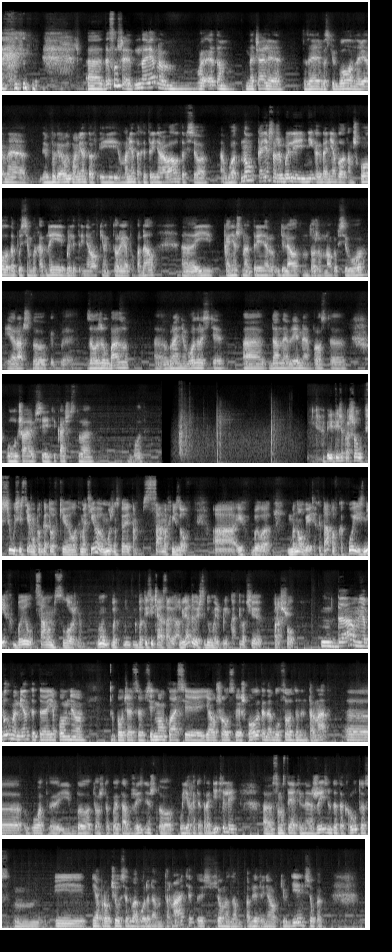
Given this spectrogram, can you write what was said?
Э, да слушай, наверное, в этом начале занятия баскетболом, наверное, в игровых моментах и моментах и тренировал это все. Вот. Ну, конечно же, были дни, когда не было там школы, допустим, выходные, были тренировки, на которые я попадал. Э, и конечно, тренер уделял этому тоже много всего. Я рад, что как бы заложил базу э, в раннем возрасте. А в данное время просто улучшаю все эти качества. Вот. И ты же прошел всю систему подготовки локомотива, можно сказать, там, с самых низов. А, их было много этих этапов. Какой из них был самым сложным? Ну, вот, вот ты сейчас оглядываешься и думаешь, блин, как я вообще прошел? Да, у меня был момент, это я помню, получается, в седьмом классе я ушел из своей школы, тогда был создан интернат, э, вот, и было тоже такой этап жизни, что уехать от родителей, э, самостоятельная жизнь, вот это круто, и я проучился два года там в интернате, то есть все у нас там по две тренировки в день, все как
